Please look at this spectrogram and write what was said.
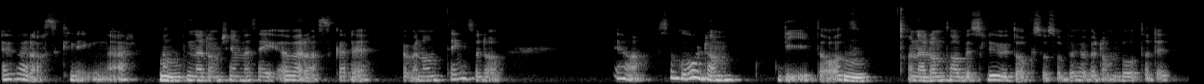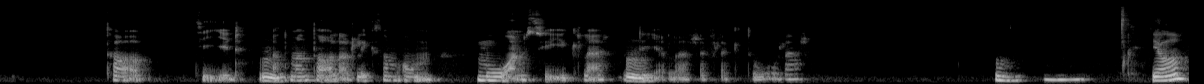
överraskningar. Mm. Att när de känner sig överraskade över någonting så då ja, så går de ditåt. Mm. Och när de tar beslut också så behöver de låta det ta tid. Mm. Att man talar liksom om måncykler när det mm. gäller reflektorer. Mm. mm. Ja,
